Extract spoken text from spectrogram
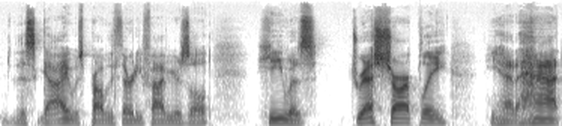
this guy was probably 35 years old. He was dressed sharply. He had a hat,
